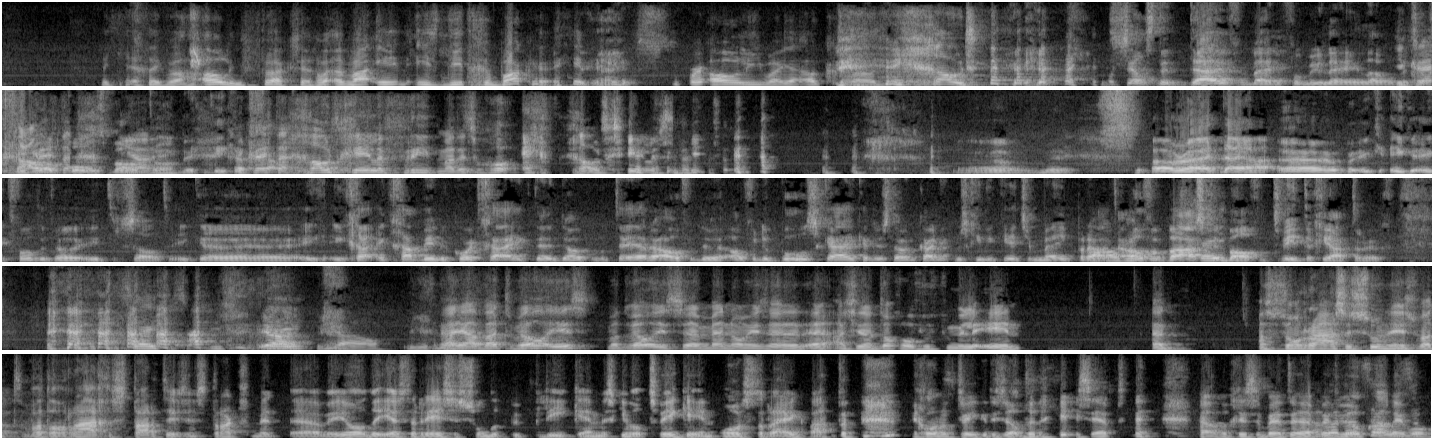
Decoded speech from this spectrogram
Dat je echt denkt, holy fuck zeg. Waarin is dit gebakken? In superolie, waar je ook gewoon... In goud. Zelfs de duiven bij de Formule 1 lopen met een gouden polsband. Ja, je, je krijgt daar goudgele friet, maar dat is gewoon echt goudgele friet. Oh nee. Alright, nou ja, uh, ik, ik, ik vond het wel interessant. Ik, uh, ik, ik, ga, ik ga binnenkort ga ik de documentaire over de, over de Bulls kijken. Dus dan kan ik misschien een keertje meepraten oh, over basketbal van 20 jaar terug. ja. Nou ja, wat wel is, wat wel is uh, Menno, is als je dan toch over Formule 1 als het zo'n raar seizoen is, wat, wat al raar gestart is, en straks met uh, weet je wel, de eerste races zonder publiek en misschien wel twee keer in Oostenrijk, waar je gewoon nog twee keer dezelfde race hebt. nou, we gisteren met, uh, met Wilco alleen maar.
